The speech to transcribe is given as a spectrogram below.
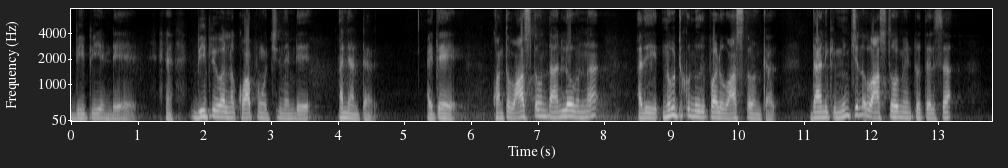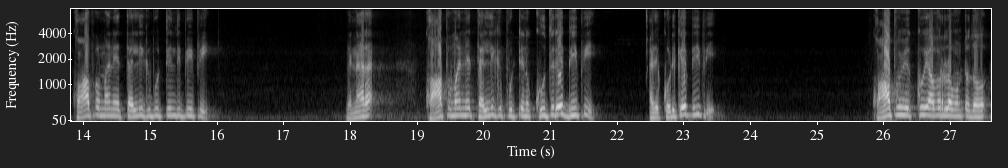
బీపీ అండి బీపీ వలన కోపం వచ్చిందండి అని అంటారు. అయితే కొంత వాస్తవం దానిలో ఉన్న అది నూటికి నూరు రూపాయలు వాస్తవం కాదు. దానికి మించిన వాస్తవం ఏంటో తెలుసా? కోపం అనే తల్లికి పుట్టింది బీపీ విన్నారా? కోపం అనే తల్లికి పుట్టిన కూతురే బీపీ. అది కొడుకే బీపీ. కోపం ఎక్కువ ఎవరిలో ఉంటుందో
